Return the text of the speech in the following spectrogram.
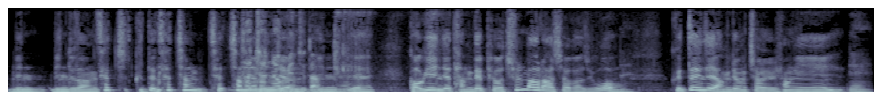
민, 민주당 새, 그땐 새천, 새천년, 민주당. 민- 예, 거기 이제 당 대표 출마를 하셔 가지고 네. 그때 이제 양정철 형이 네.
